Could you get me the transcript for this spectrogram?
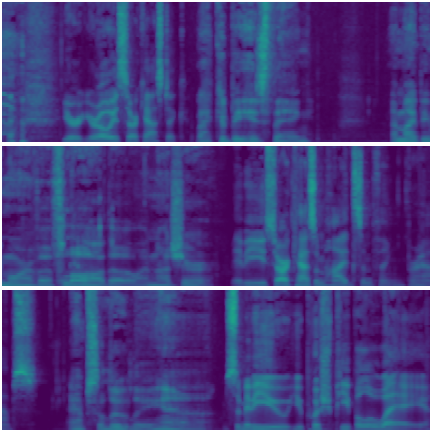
You're you're always sarcastic? That could be his thing. That might be more of a flaw, though. I'm not sure. Maybe sarcasm hides something, perhaps? Absolutely, yeah. So maybe you, you push people away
